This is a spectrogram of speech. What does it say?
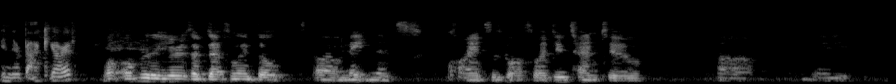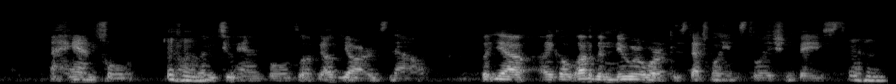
in their backyard? well, over the years, I've definitely built uh, maintenance clients as well, so I do tend to uh, maybe a handful, uh, Mhm. maybe two handfuls of, of yards now. But yeah, like a lot of the newer work is definitely installation based. Mhm.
